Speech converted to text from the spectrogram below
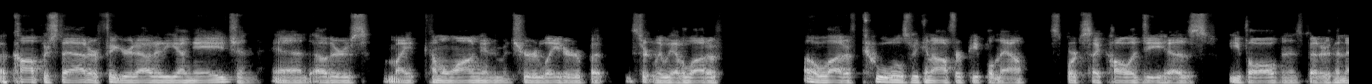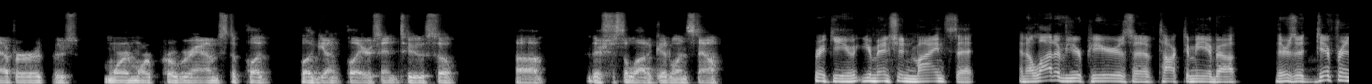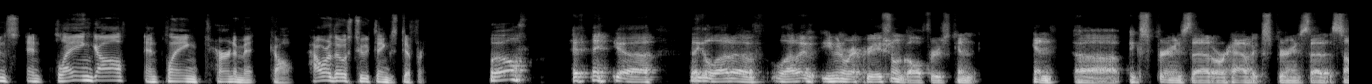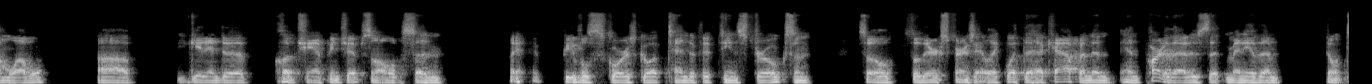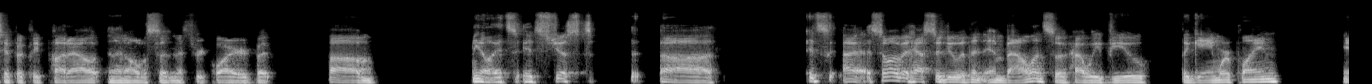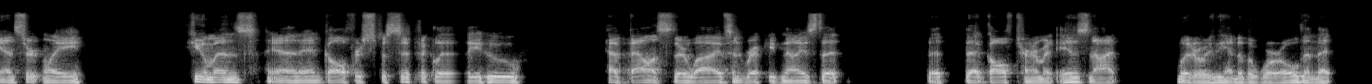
accomplish that or figure it out at a young age and, and others might come along and mature later. But certainly we have a lot of, a lot of tools we can offer people now. Sports psychology has evolved and is better than ever. There's more and more programs to plug, plug young players into. So uh, there's just a lot of good ones now. Ricky, you, you mentioned mindset, and a lot of your peers have talked to me about there's a difference in playing golf and playing tournament golf. How are those two things different? Well, I think uh, I think a lot of a lot of even recreational golfers can can uh, experience that or have experienced that at some level. Uh, you get into club championships, and all of a sudden, people's scores go up 10 to 15 strokes. And so, so they're experiencing like, what the heck happened? And, and part of that is that many of them don't typically putt out and then all of a sudden it's required. But, um, you know, it's, it's just, uh, it's, uh, some of it has to do with an imbalance of how we view the game we're playing. And certainly humans and, and golfers specifically who have balanced their lives and recognize that that that golf tournament is not literally the end of the world and that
